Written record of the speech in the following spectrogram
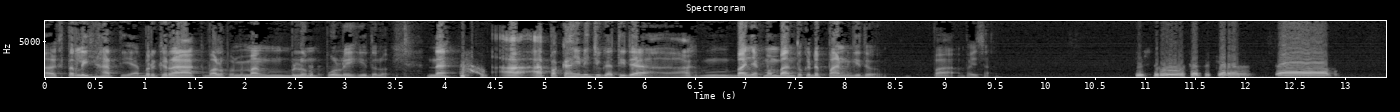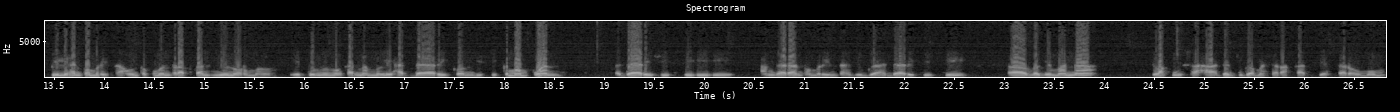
uh, terlihat ya bergerak walaupun memang belum pulih gitu loh. Nah, apakah ini juga tidak banyak membantu ke depan gitu, Pak Faisal? Justru saya pikir uh, pilihan pemerintah untuk menerapkan new normal itu memang karena melihat dari kondisi kemampuan eh, dari sisi anggaran pemerintah juga dari sisi uh, bagaimana pelaku usaha dan juga masyarakat ya secara umum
